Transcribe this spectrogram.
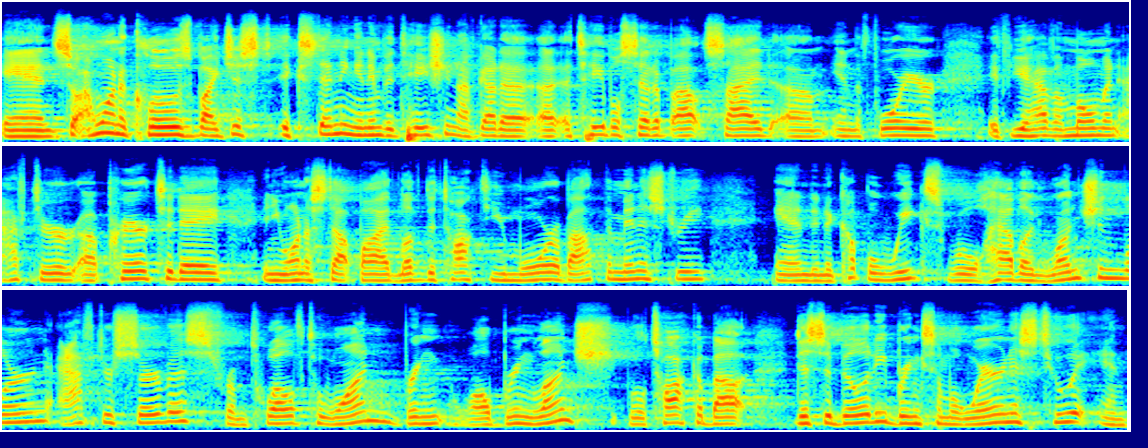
And so I want to close by just extending an invitation. I've got a, a table set up outside um, in the foyer. If you have a moment after uh, prayer today and you want to stop by, I'd love to talk to you more about the ministry. And in a couple weeks, we'll have a lunch and learn after service from 12 to 1. Bring, I'll bring lunch. We'll talk about disability, bring some awareness to it, and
